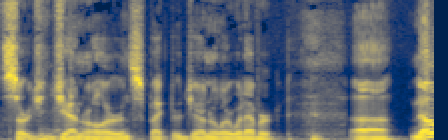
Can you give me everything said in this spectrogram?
Surgeon General or Inspector General or whatever. Uh, no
